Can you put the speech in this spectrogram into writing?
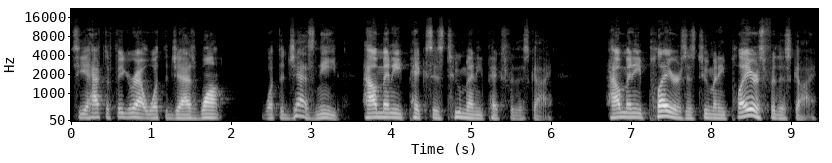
So you have to figure out what the Jazz want what the Jazz need. How many picks is too many picks for this guy? How many players is too many players for this guy?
